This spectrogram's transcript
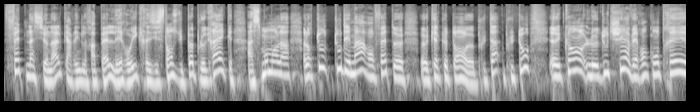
fête nationale, car il rappelle l'héroïque résistance du peuple grec à ce moment-là. Alors tout, tout démarre en fait euh, temps plus, tard, plus tôt, quand le Duce avait rencontré,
